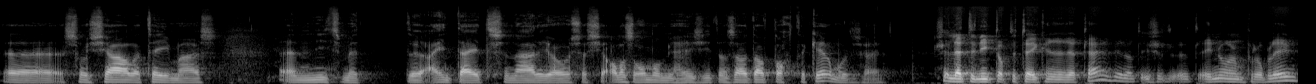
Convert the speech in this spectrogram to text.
eh, sociale thema's en niet met de eindtijdscenario's? Als je alles rondom je heen ziet, dan zou dat toch de kern moeten zijn. Ze letten niet op de tekenen der tijden, dat is het, het enorm probleem.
